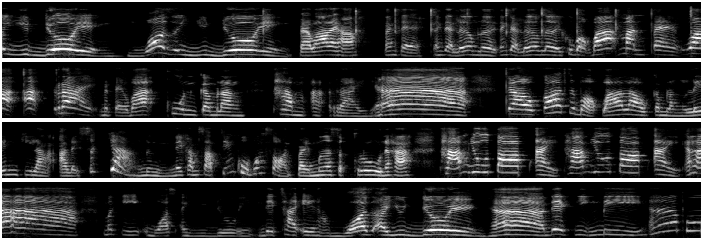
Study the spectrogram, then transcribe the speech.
are you doing what are you doing แปลว่าอะไรคะ ตั้งแต่ตั้งแต่เริ่มเลย ตั้งแต่เริ่มเลย ครูบอกว่ามันแปลว่าอะไร มันแปลว่าคุณกำลัง ทำอะไรอ่าเราก็จะบอกว่าเรากำลังเล่นกีฬาอะไรสักอย่างหนึ่ง ในคำศัพท์ที่ครูเพิ่งสอนไปเมื่อสักครู่นะคะ ถามยูตอบไอถามยูตอบไออ่าเมื่อกี้ what are you doing เด็กชาย A ถาม what are you doing อ่าเด็กหญิง B อ่าผู้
